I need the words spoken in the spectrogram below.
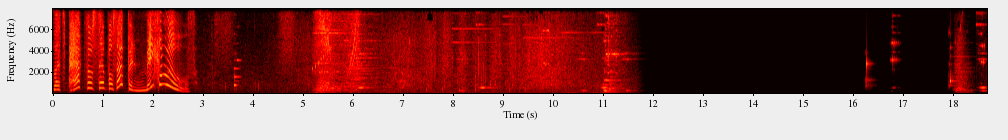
let's pack those samples up and make a move. It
